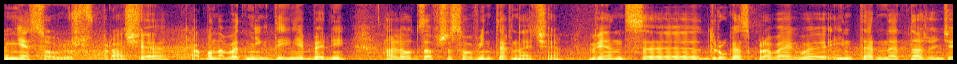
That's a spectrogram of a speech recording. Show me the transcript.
nie są już w prasie, albo nawet nigdy nie byli, ale od zawsze są w internecie. Więc y, druga sprawa, jakby internet, narzędzia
